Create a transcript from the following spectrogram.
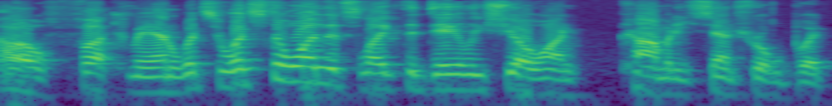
oh fuck, man! What's what's the one that's like the Daily Show on Comedy Central, but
